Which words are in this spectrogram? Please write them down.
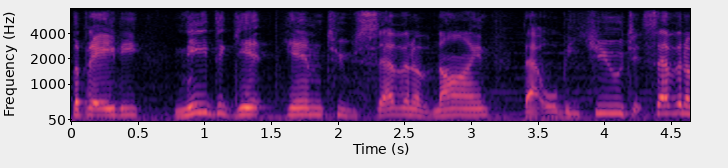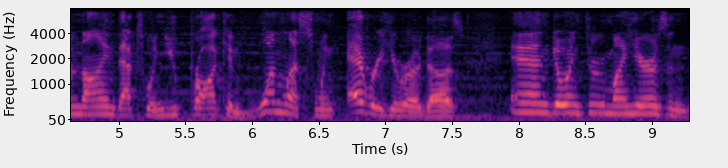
the baby. Need to get him to 7 of 9. That will be huge. At 7 of 9, that's when you proc in one less swing every hero does. And going through my heroes and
